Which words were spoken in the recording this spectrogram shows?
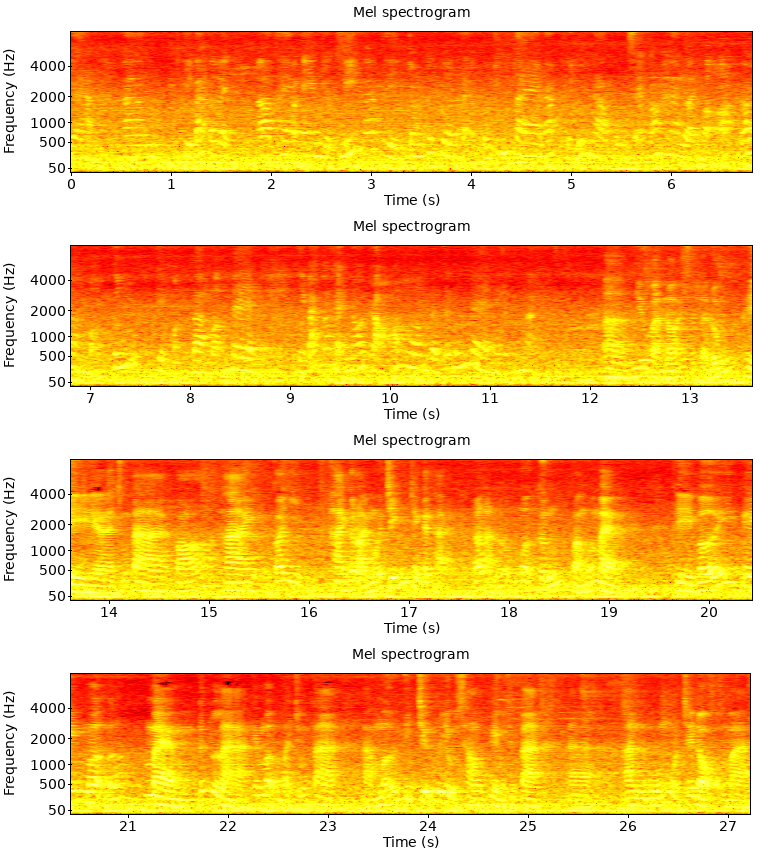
Dạ à, thì bác ơi à, theo em được biết á, thì trong cái cơ thể của chúng ta đó thì lúc nào cũng sẽ có hai loại mỡ đó là mỡ cứng thì mỡ và mỡ mềm. Thì bác có thể nói rõ hơn về cái vấn đề này được không ạ? À, như bạn nói rất là đúng. Thì à, chúng ta có hai có hai cái loại mỡ chính trên cơ thể đó là mỡ cứng và mỡ mềm. Thì với cái mỡ mềm tức là cái mỡ mà chúng ta à, mới tích trữ ví dụ sau khi mà chúng ta à, ăn uống một chế độ mà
